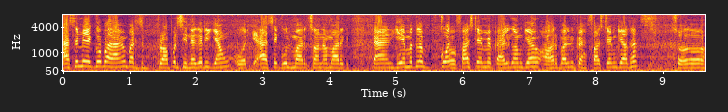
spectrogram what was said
ऐसे में एक दो बार आया हूँ बट प्रॉपर श्रीनगर ही गया हूँ और ऐसे गुलमर्ग, सोनामर्ग ये मतलब फ़र्स्ट टाइम मैं पहलगाम गया हूँ, अहरबल भी फ़र्स्ट टाइम गया था। सो so,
